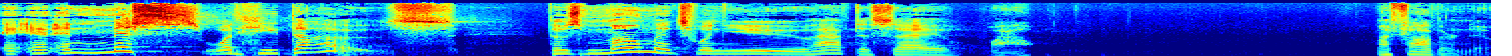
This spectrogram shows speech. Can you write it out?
and, and miss what He does. Those moments when you have to say, wow, my father knew.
